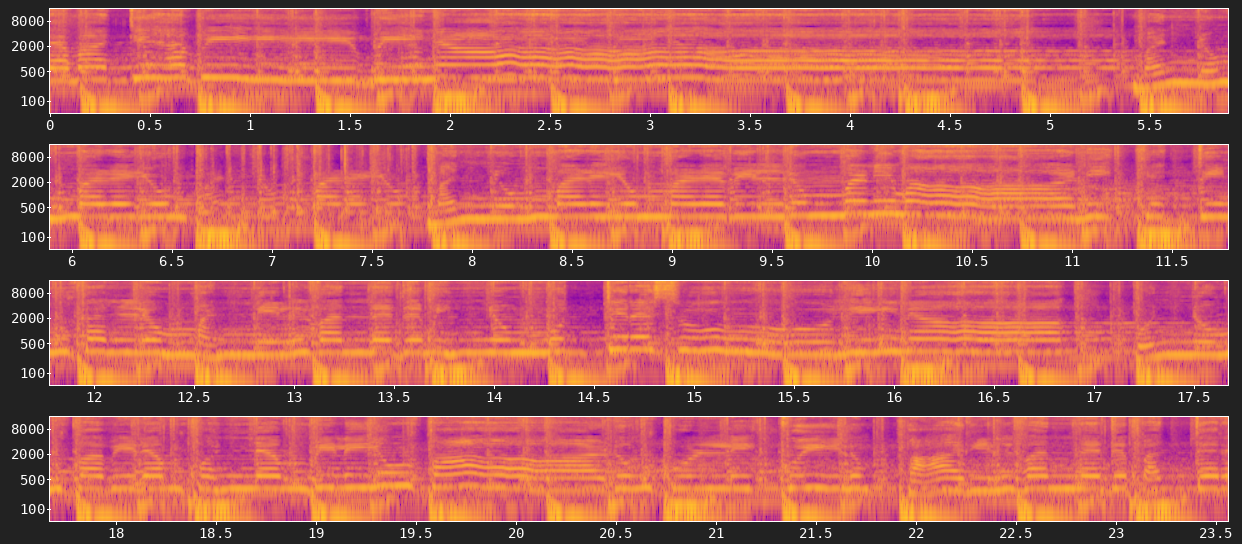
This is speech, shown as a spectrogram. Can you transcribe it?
പത്തര മാറ്റി ഹബീബിന? മഞ്ഞും മഴയും മഴയും കല്ലും മണ്ണിൽ മിന്നും പൊന്നും പവിടം പാടും പാരിൽ വന്നത് പത്തര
